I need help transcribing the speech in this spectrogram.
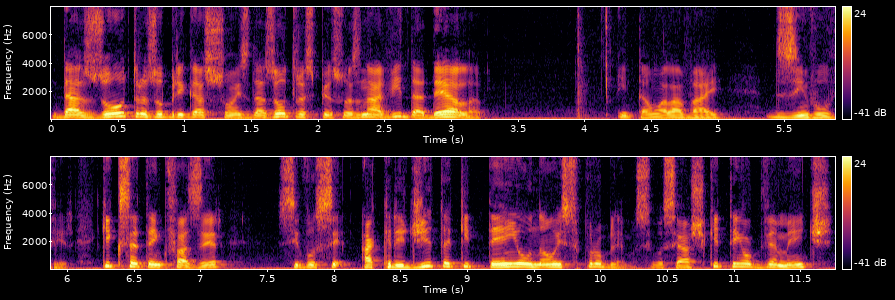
das outras obrigações das outras pessoas na vida dela, então ela vai desenvolver. O que, que você tem que fazer? Se você acredita que tem ou não esse problema. Se você acha que tem, obviamente,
